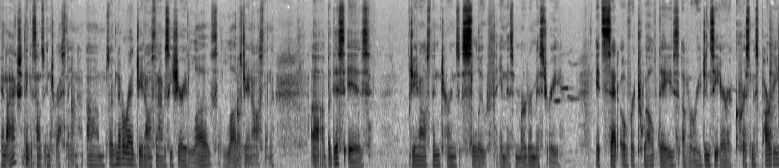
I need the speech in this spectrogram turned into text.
and I actually think it sounds interesting. Um, so I've never read Jane Austen. Obviously, Sherri loves loves Jane Austen, uh, but this is Jane Austen turns sleuth in this murder mystery. It's set over 12 days of a Regency era Christmas party.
